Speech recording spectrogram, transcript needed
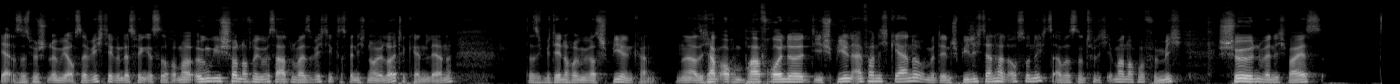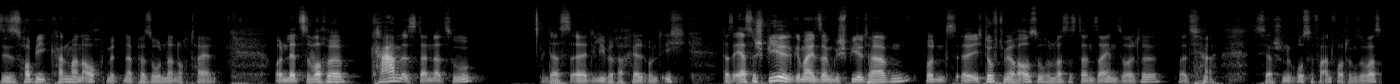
ja, das ist mir schon irgendwie auch sehr wichtig und deswegen ist es auch immer irgendwie schon auf eine gewisse Art und Weise wichtig, dass wenn ich neue Leute kennenlerne, dass ich mit denen auch irgendwie was spielen kann. Ne? Also ich habe auch ein paar Freunde, die spielen einfach nicht gerne und mit denen spiele ich dann halt auch so nichts, aber es ist natürlich immer noch mal für mich schön, wenn ich weiß, dieses Hobby kann man auch mit einer Person dann noch teilen. Und letzte Woche kam es dann dazu, dass äh, die liebe Rachel und ich das erste Spiel gemeinsam gespielt haben und äh, ich durfte mir auch aussuchen, was es dann sein sollte, weil es ja, ist ja schon eine große Verantwortung sowas.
